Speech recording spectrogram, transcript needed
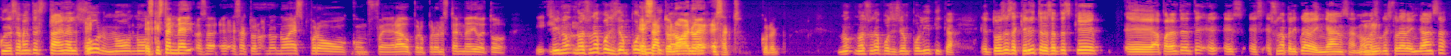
curiosamente está en el sur, eh, no, no. Es que está en medio, o sea, eh, exacto, no, no, es pro confederado, pero, pero él está en medio de todo. Y, sí, no, no es una posición política. Exacto, no, no, exacto, correcto. No, no es una posición política. Entonces, aquí lo interesante es que eh, aparentemente e, es, es, es, una película de venganza, ¿no? Es una historia de venganza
